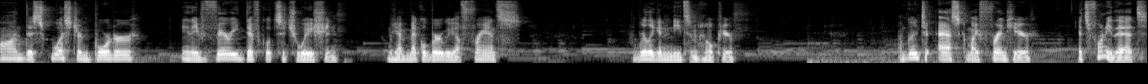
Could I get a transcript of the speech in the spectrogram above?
on this western border in a very difficult situation. We have Mecklenburg, we got France. Really gonna need some help here. I'm going to ask my friend here. It's funny that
